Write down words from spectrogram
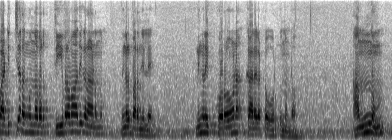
പഠിച്ചിറങ്ങുന്നവർ തീവ്രവാദികളാണെന്നും നിങ്ങൾ പറഞ്ഞില്ലേ? നിങ്ങൾ ഈ കൊറോണ കാലഘട്ടം ഓർക്കുന്നുണ്ടോ? അന്നും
